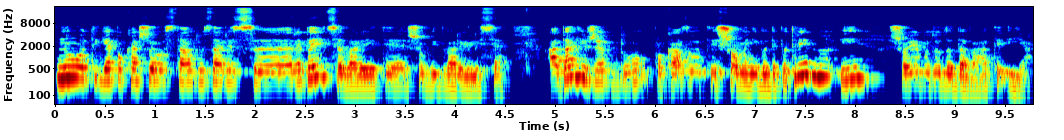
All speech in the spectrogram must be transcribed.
Ну, от я поки що ставлю зараз е, ребельця варити, щоб відварилися. А далі вже буду показувати, що мені буде потрібно і що я буду додавати і як.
